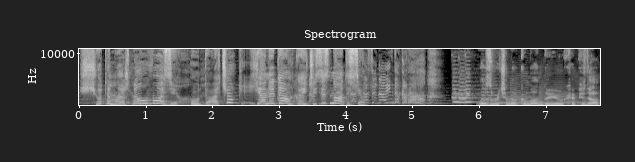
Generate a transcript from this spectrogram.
Що ти маєш на увазі? Удача? Я не дам Кейчі зізнатися. Озвучено командою Хепіда.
